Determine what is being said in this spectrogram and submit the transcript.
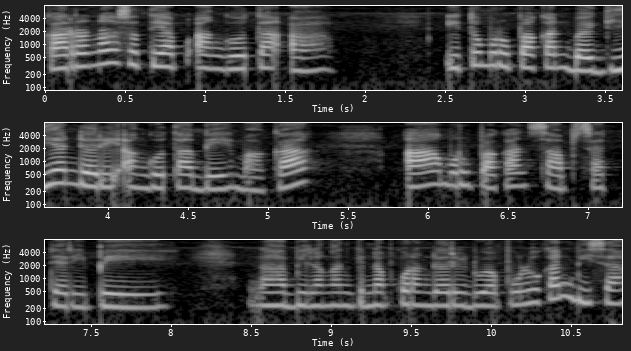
Karena setiap anggota A itu merupakan bagian dari anggota B, maka A merupakan subset dari B. Nah, bilangan genap kurang dari 20 kan bisa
